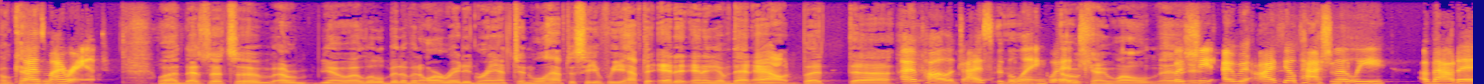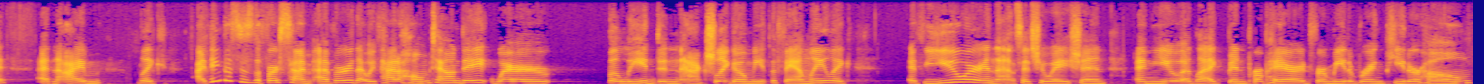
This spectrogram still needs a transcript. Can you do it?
Okay. That's my rant. Well, that's that's a, a you know a little bit of an R-rated rant, and we'll have to see if we have to edit any of that out. But uh, I apologize for the language. okay, well, uh, but she I, I feel passionately about it and i'm like i think this is the first time ever that we've had a hometown date where the lead didn't actually go meet the family like if you were in that situation and you had like been prepared for me to bring peter home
